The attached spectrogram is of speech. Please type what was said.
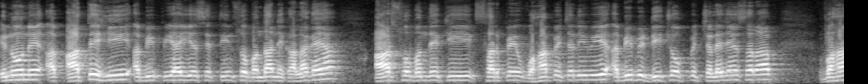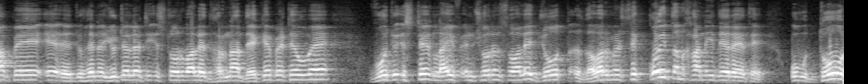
انہوں نے آتے ہی ابھی پی آئی اے سے تین سو بندہ نکالا گیا۔ آٹھ سو بندے کی سر پہ وہاں پہ چلی ہوئی ہے۔ ابھی بھی ڈی چوک پہ چلے جائیں سر آپ۔ وہاں پہ جو ہے نا، یوٹیلیٹی اسٹور والے دھرنا دے کے بیٹھے ہوئے ہیں۔ وہ جو اسٹیٹ لائف انشورنس والے جو گورنمنٹ سے کوئی تنخواہ نہیں دے رہے تھے، وہ دو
